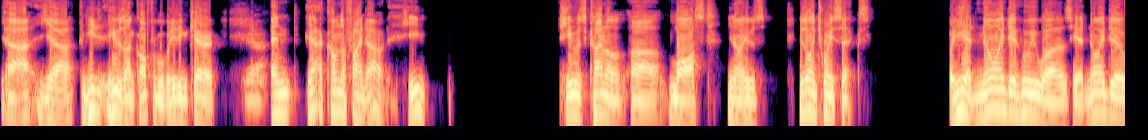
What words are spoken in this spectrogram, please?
Yeah, yeah, and he he was uncomfortable, but he didn't care. Yeah, And yeah, come to find out, he he was kind of uh, lost. You know, he was he was only twenty six, but he had no idea who he was. He had no idea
